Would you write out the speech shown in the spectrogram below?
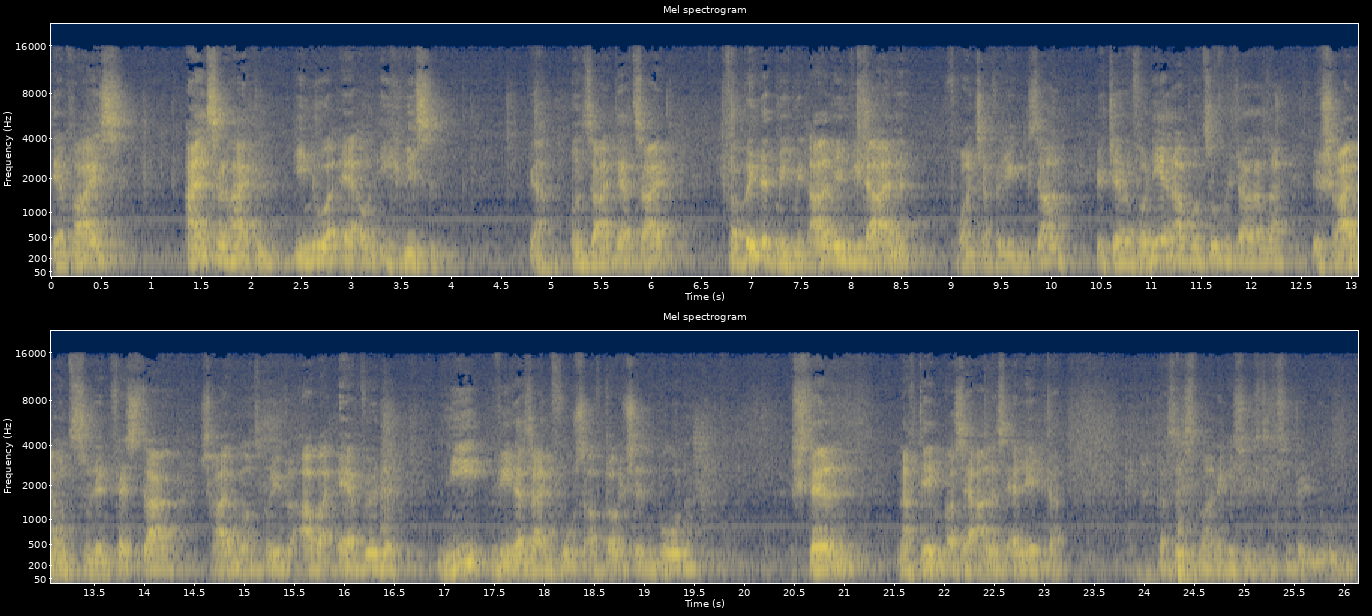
der weiß Einzelheiten, die nur er und ich wissen. Ja, und seit der Zeit verbindet mich mit Alvin wieder eine Freundschaft, will ich nicht sagen. Wir telefonieren ab und zu miteinander, wir schreiben uns zu den Festtagen, schreiben uns Briefe, aber er würde nie wieder seinen Fuß auf deutschen Boden stellen, nach dem, was er alles erlebt hat. Das ist meine Geschichte zu den Juden.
